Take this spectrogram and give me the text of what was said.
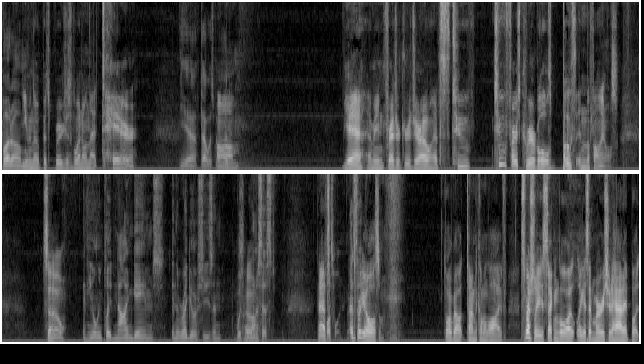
But um, Even though Pittsburgh just went on that tear. yeah, that was bad. Um, yeah, I mean Frederick Ruggiero, that's two two first career goals, both in the finals. So and he only played nine games in the regular season with So- one assist that's plus one. That's That's pretty it. awesome. Talk about time to come alive. Especially his second goal. Like I said, Murray should have had it, but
